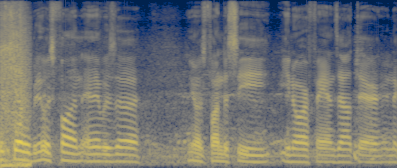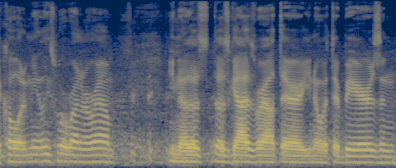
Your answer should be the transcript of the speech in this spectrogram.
was chilly, but it was fun, and it was uh, you know, it was fun to see you know our fans out there in the cold. I mean, at least we're running around. You know, those those guys were out there, you know, with their beers and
